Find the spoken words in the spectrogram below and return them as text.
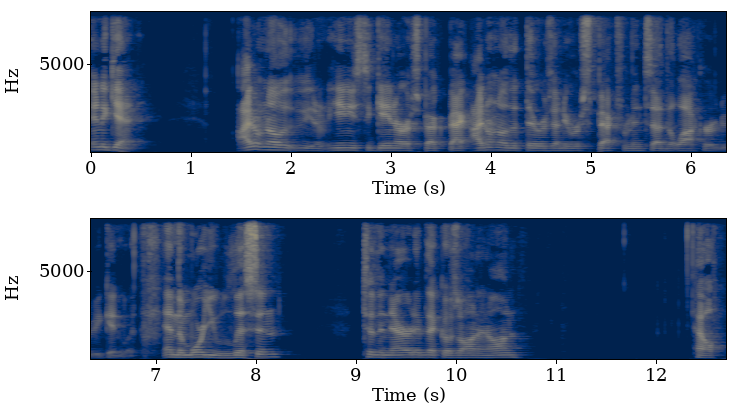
And again, I don't know. You know, he needs to gain our respect back. I don't know that there was any respect from inside the locker room to begin with. And the more you listen to the narrative that goes on and on, Hell.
